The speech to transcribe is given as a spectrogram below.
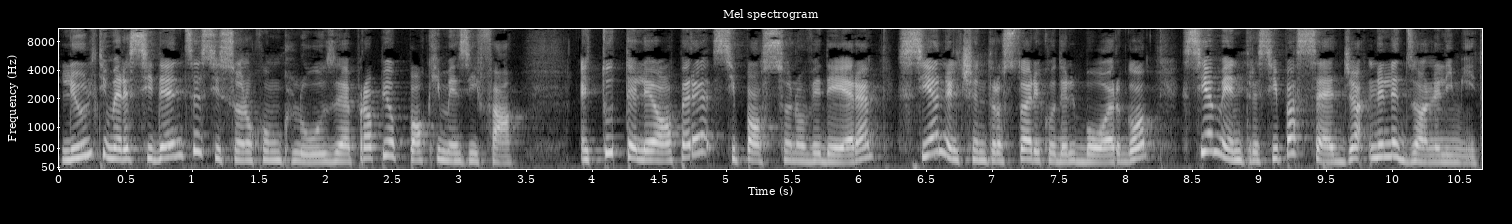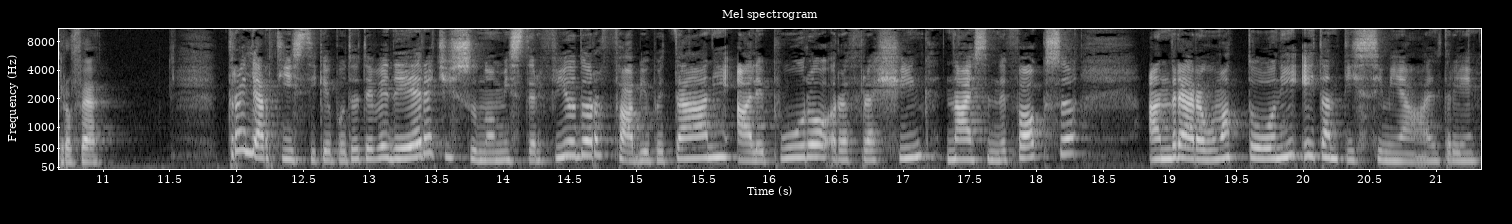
Le ultime residenze si sono concluse proprio pochi mesi fa e tutte le opere si possono vedere sia nel centro storico del borgo, sia mentre si passeggia nelle zone limitrofe. Tra gli artisti che potete vedere ci sono Mr. Fyodor, Fabio Petani, Ale Puro, Refreshing, Nice and the Fox, Andrea Ravomattoni e tantissimi altri.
